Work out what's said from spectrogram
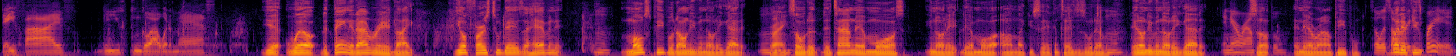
day five, then you can go out with a mask. Yeah, well, the thing that I read, like your first two days of having it, Mm. most people don't even know they got it. right. So the the time they're more, you know, they they're more, um, like you said, contagious or whatever. They don't even know they got it. And they're around So people. and they're around people. So it's but if already you- spread.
